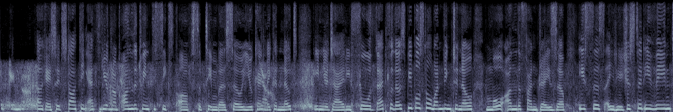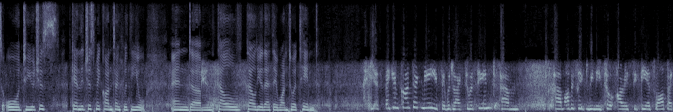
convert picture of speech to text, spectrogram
September. Okay, so it's starting at 3 o'clock on the 26th of September. So you can Yeah. make a note in your diary for that. For those people still wanting to know more on the fundraiser, is this a registered event or do you just, can they just make contact with you and um, tell, tell you that they want to attend? Yes, they can contact me if they would like to attend. Um, um, obviously, we need to RSVP as well, but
